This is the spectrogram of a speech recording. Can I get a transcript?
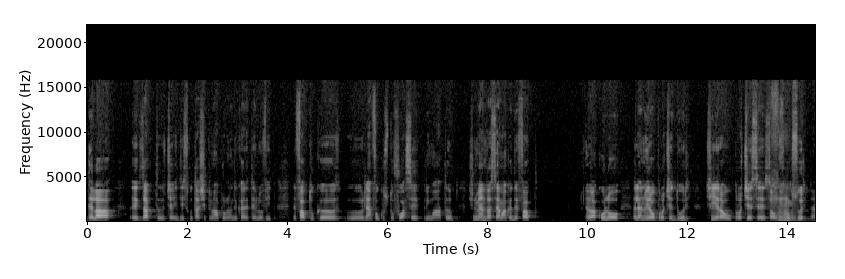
De la exact ce ai discutat și prima problemă de care te-ai lovit, de faptul că uh, le-am făcut stufoase prima dată și nu mi-am dat seama că de fapt uh, acolo alea nu erau proceduri, ci erau procese sau fluxuri Da,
